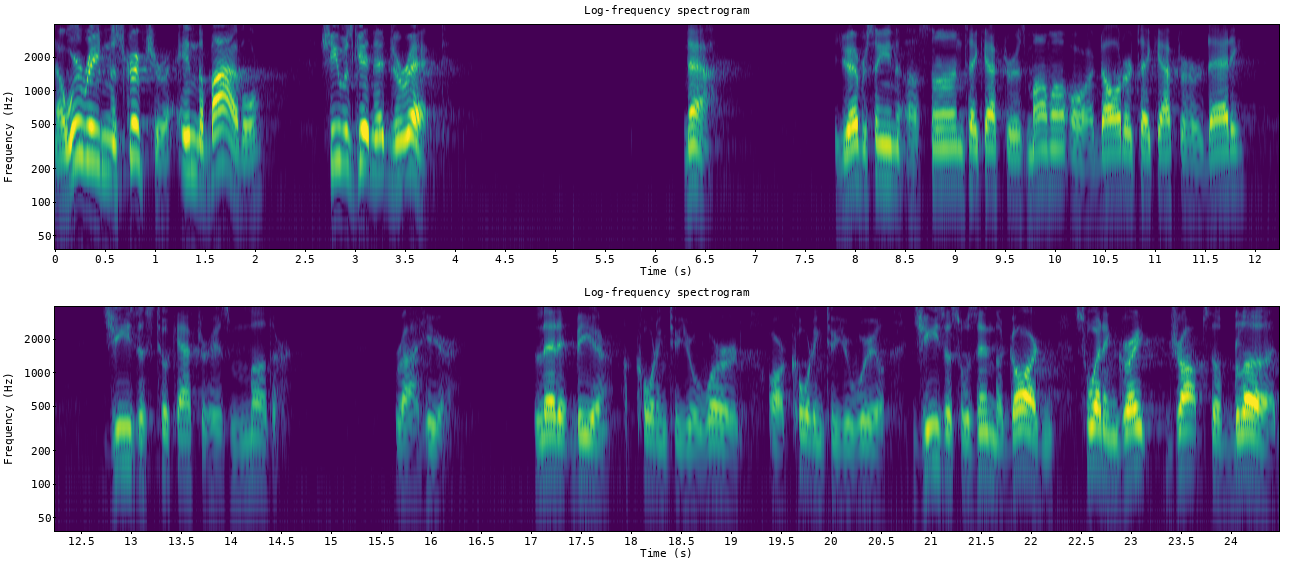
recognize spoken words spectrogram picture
Now, we're reading the scripture in the Bible. She was getting it direct. Now, you ever seen a son take after his mama or a daughter take after her daddy? Jesus took after his mother right here. Let it be according to your word or according to your will. Jesus was in the garden sweating great drops of blood.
